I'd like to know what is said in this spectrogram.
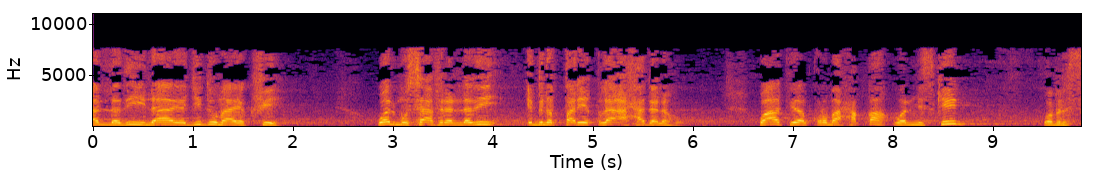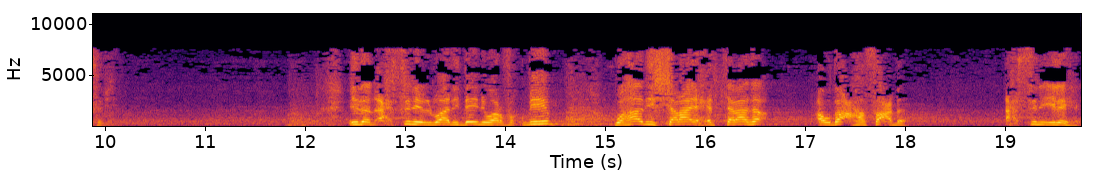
الذي لا يجد ما يكفيه والمسافر الذي ابن الطريق لا أحد له وآتي القربى حقه والمسكين وابن السبيل. إذا أحسن الوالدين وارفق بهم وهذه الشرائح الثلاثة أوضاعها صعبة. أحسن إليها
